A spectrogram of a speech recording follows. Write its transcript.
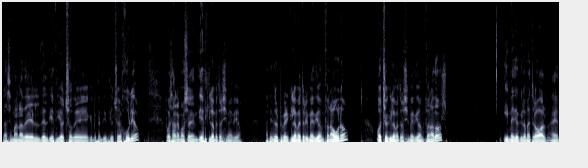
la semana del, 18 de, que empieza el 18 de julio, pues haremos en 10 kilómetros y medio. Haciendo el primer kilómetro y medio en zona 1, 8 kilómetros y medio en zona 2 y medio kilómetro al, eh,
